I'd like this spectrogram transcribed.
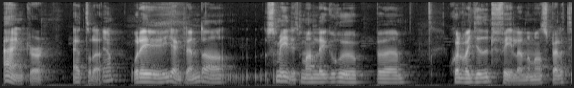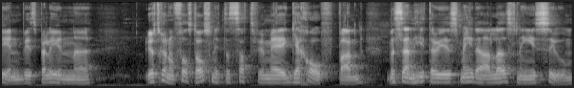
Anchor, heter det. Ja. Och det är egentligen där smidigt, man lägger upp eh, själva ljudfilen när man spelat in. Vi spelade in, eh, jag tror de första avsnitten satt vi med garageband. Men sen hittade vi ju smidigare lösning i Zoom.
